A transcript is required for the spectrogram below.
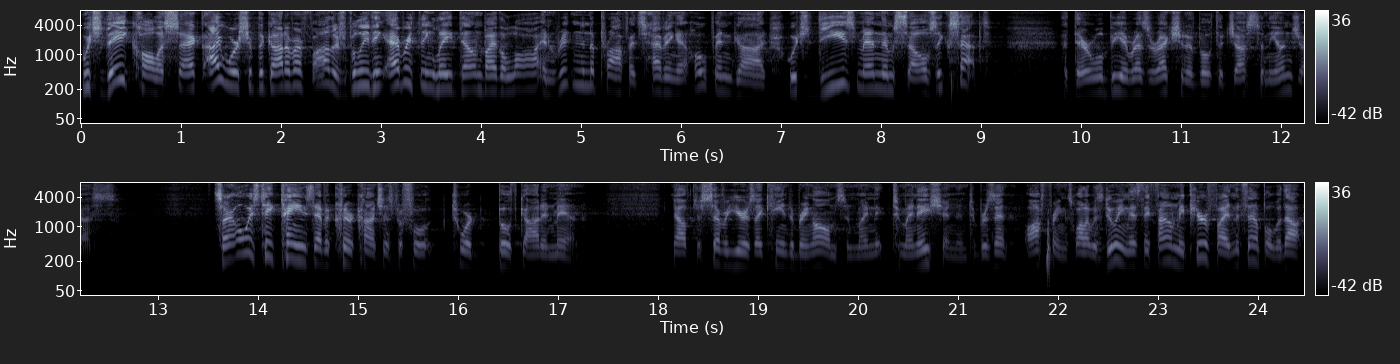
which they call a sect, I worship the God of our fathers, believing everything laid down by the law and written in the prophets, having a hope in God, which these men themselves accept, that there will be a resurrection of both the just and the unjust. So I always take pains to have a clear conscience before, toward both God and man. Now, after several years, I came to bring alms my, to my nation and to present offerings. While I was doing this, they found me purified in the temple without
